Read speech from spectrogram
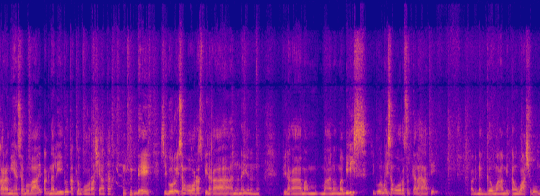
karamihan sa babae, pag naligo, tatlong oras yata. Hindi, siguro isang oras pinaka ano na yun, ano, pinaka ma, ma- ano, mabilis. Siguro may isang oras at kalahati pag naggumamit ng washroom.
